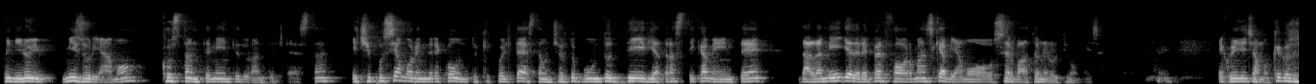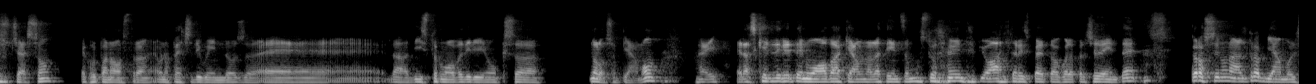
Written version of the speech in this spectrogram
Quindi noi misuriamo costantemente durante il test e ci possiamo rendere conto che quel test a un certo punto devia drasticamente dalla media delle performance che abbiamo osservato nell'ultimo mese. E quindi diciamo, che cosa è successo? È colpa nostra, è una patch di Windows, è la distro nuova di Linux, non lo sappiamo, è la scheda di rete nuova che ha una latenza mostruosamente più alta rispetto a quella precedente, però se non altro abbiamo il,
